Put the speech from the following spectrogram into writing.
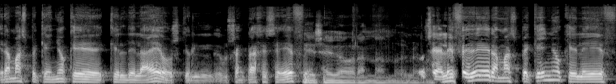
Era más pequeño que, que el de la EOS, que el- los anclajes EF. Sí, se ha ido agrandando. O sea, el FD era más pequeño que el EF.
